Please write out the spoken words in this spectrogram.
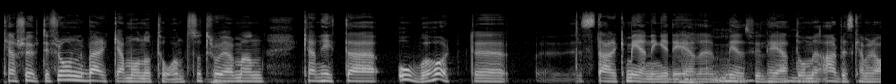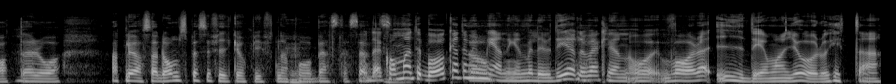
kanske utifrån verkar monotont så tror jag man kan hitta oerhört eh, stark mening i det, eller meningsfullhet och med arbetskamrater och att lösa de specifika uppgifterna Mm. på bästa sätt. Och där kommer man tillbaka till Ja. meningen med livet. Det gäller verkligen att vara i det man gör och hitta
